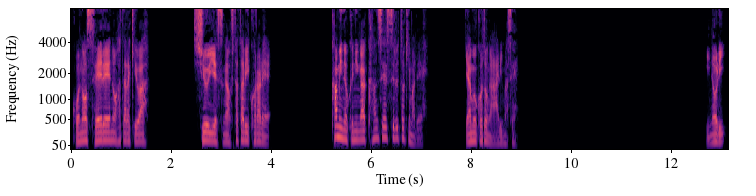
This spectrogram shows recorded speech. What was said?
この精霊の働きは、シュイエスが再び来られ、神の国が完成する時まで、やむことがありません。祈り。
